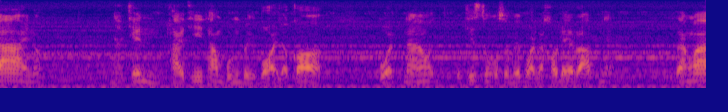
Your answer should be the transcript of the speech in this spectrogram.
ได้เนาะ อย่างเช่นใครที่ทำบุญบ่อยๆ แล้วก็กวดน้ำอุทิศส่วนกุศลบ่อยๆแล้วเขาได้รับเนี่ยแสดงว่า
